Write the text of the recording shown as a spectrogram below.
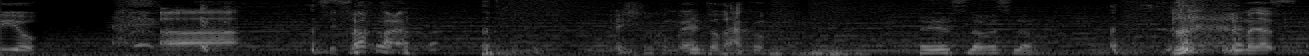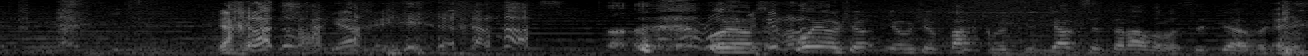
يو آه تتوقع إيش بكم قاعدين تضحكوا؟ اسلم اسلم. لما أنا... يا أخي لا تضحك يا أخي. خلاص. هو يوم شو- يوم شبهك بالسجاب ست ناظر السجاب بشوف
